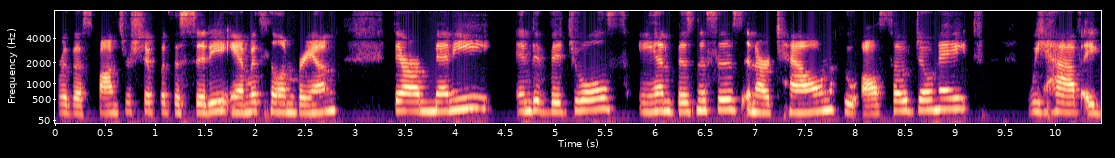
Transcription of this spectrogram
for the sponsorship with the city and with Hillenbrand. There are many individuals and businesses in our town who also donate. We have a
